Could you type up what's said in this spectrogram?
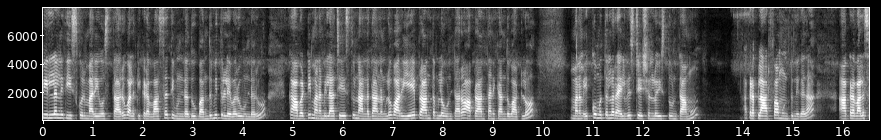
పిల్లల్ని తీసుకొని మరీ వస్తారు. వాళ్ళకి ఇక్కడ వసతి ఉండదు బంధుమిత్రులు ఎవరు ఉండరు. కాబట్టి మనం ఇలా చేస్తున్న అన్నదానంలో వారు ఏ ప్రాంతంలో ఉంటారో ఆ ప్రాంతానికి అందుబాటులో మనం ఎక్కువ మొత్తంలో రైల్వే స్టేషన్లో ఇస్తూ ఉంటాము. అక్కడ ప్లాట్ఫామ్ ఉంటుంది కదా అక్కడ వలస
